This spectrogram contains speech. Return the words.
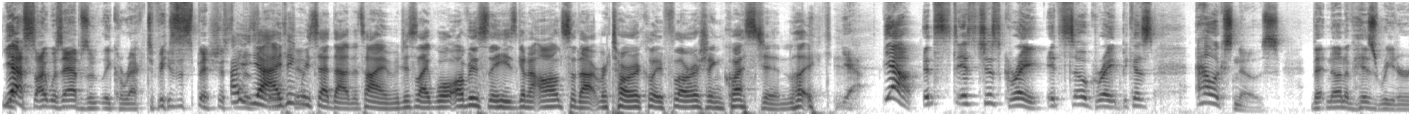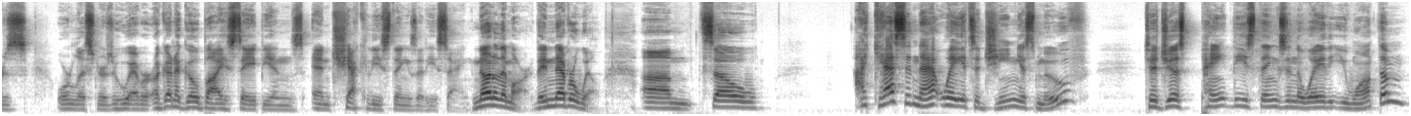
Yes, I was absolutely correct to be suspicious. I, this yeah, I think we said that at the time. We're just like, well, obviously he's going to answer that rhetorically flourishing question. Like, Yeah. Yeah, it's it's just great. It's so great because Alex knows that none of his readers or listeners or whoever are going to go buy Sapiens and check these things that he's saying. None of them are. They never will. Um, so I guess in that way it's a genius move to just paint these things in the way that you want them.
